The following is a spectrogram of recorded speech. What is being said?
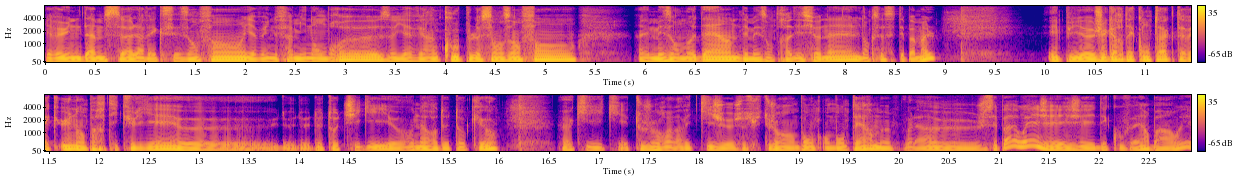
il y avait une dame seule avec ses enfants, il y avait une famille nombreuse, il y avait un couple sans enfants, une maison moderne, des maisons traditionnelles, donc ça c'était pas mal. Et puis j'ai gardé contact avec une en particulier de, Tochigi, au nord de Tokyo. Qui, qui, est toujours avec qui je, suis toujours en bon, en bon terme. Voilà, je sais pas, ouais, j'ai découvert, bah oui,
